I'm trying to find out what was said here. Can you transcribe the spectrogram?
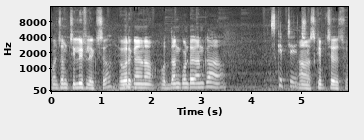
కొంచెం చిల్లీ ఫ్లేక్స్. ఎవరికైనా వద్దనుకుంటే కనుక స్కిప్ చేయొచ్చు. స్కిప్ చేయొచ్చు.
